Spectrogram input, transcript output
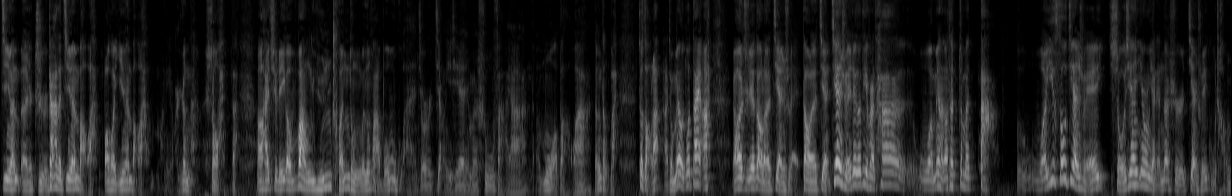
金元呃纸扎的金元宝啊，包括银元宝啊，往里边扔啊烧啊，对吧？然后还去了一个望云传统文化博物馆，就是讲一些什么书法呀、墨宝啊等等吧，就走了啊，就没有多待啊，然后直接到了建水，到了建建水这个地方，它我没想到它这么大。我一搜建水，首先映入眼帘的是建水古城。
